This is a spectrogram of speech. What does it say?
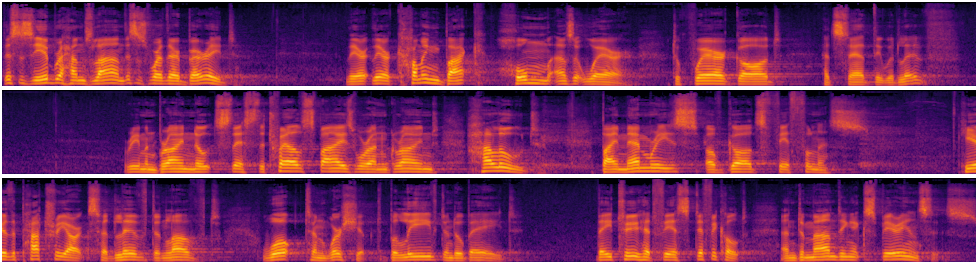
This is Abraham's land. This is where they're buried. They are, they are coming back home, as it were, to where God had said they would live. Raymond Brown notes this the 12 spies were on ground hallowed by memories of God's faithfulness. Here the patriarchs had lived and loved, walked and worshipped, believed and obeyed. They too had faced difficult and demanding experiences.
